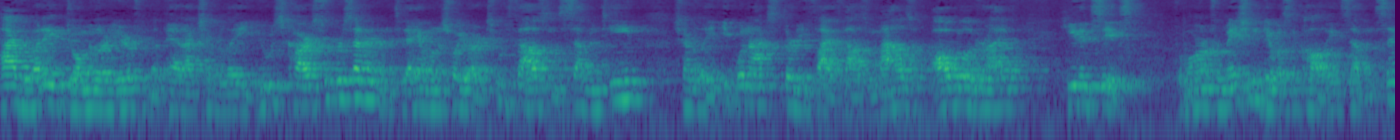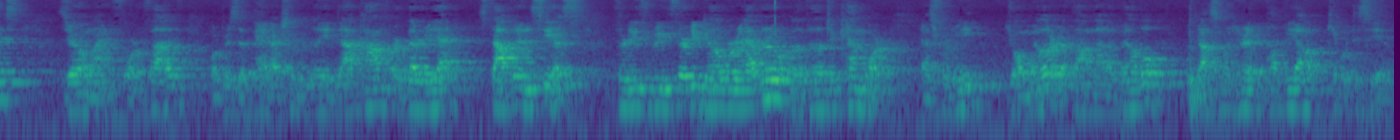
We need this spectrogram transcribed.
Hi everybody, Joe Miller here from the Paddock Chevrolet Used Car Supercenter and today I want to show you our 2017 Chevrolet Equinox 35,000 miles, all-wheel drive, heated seats. For more information, give us a call 876-0945 or visit paddockchevrolet.com or better yet, stop in and see us 3330 Delaware Avenue or the Village of Kenmore. As for me, Joe Miller, if I'm not available, we've got someone here that can help you out. Can't wait to see you.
